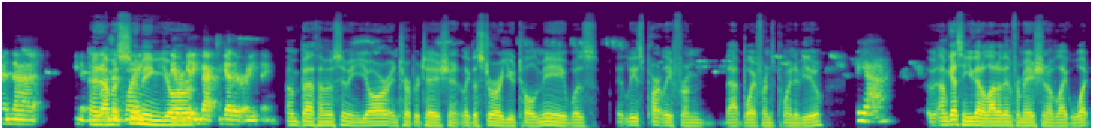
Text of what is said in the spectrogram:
And that, you know, and I'm assuming like they were getting back together or anything. Um, Beth, I'm assuming your interpretation, like the story you told me, was at least partly from that boyfriend's point of view. Yeah. Uh, I'm guessing you got a lot of information of like what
